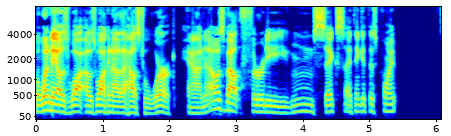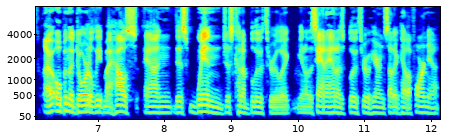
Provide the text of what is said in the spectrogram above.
But one day I was wa- I was walking out of the house to work, and I was about thirty six, I think, at this point. I opened the door to leave my house, and this wind just kind of blew through, like you know, the Santa Anas blew through here in Southern California,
